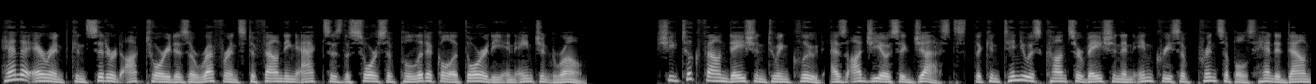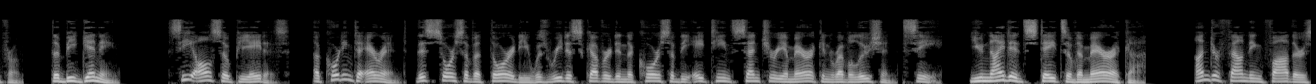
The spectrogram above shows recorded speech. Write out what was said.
Hannah Arendt considered auctoritas a reference to founding acts as the source of political authority in ancient Rome. She took foundation to include as Augeo suggests, the continuous conservation and increase of principles handed down from the beginning. See also Pietas. According to Arendt, this source of authority was rediscovered in the course of the 18th-century American Revolution see United States of America under Founding Fathers,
